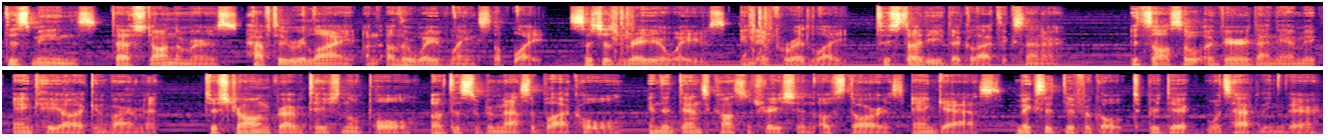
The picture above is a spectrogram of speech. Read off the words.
This means that astronomers have to rely on other wavelengths of light, such as radio waves and infrared light, to study the galactic center. It's also a very dynamic and chaotic environment, the strong gravitational pull of the supermassive black hole and the dense concentration of stars and gas makes it difficult to predict what's happening there.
